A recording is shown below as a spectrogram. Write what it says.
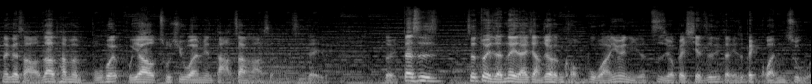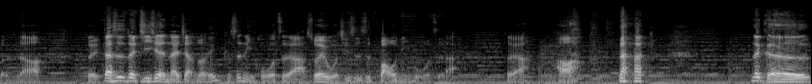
那个啥，让他们不会不要出去外面打仗啊什么之类的。对，但是这对人类来讲就很恐怖啊，因为你的自由被限制，你等于是被关住了，你知道？对，但是对机器人来讲说，哎，可是你活着啊，所以我其实是保你活着啊，对啊，好，那那个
